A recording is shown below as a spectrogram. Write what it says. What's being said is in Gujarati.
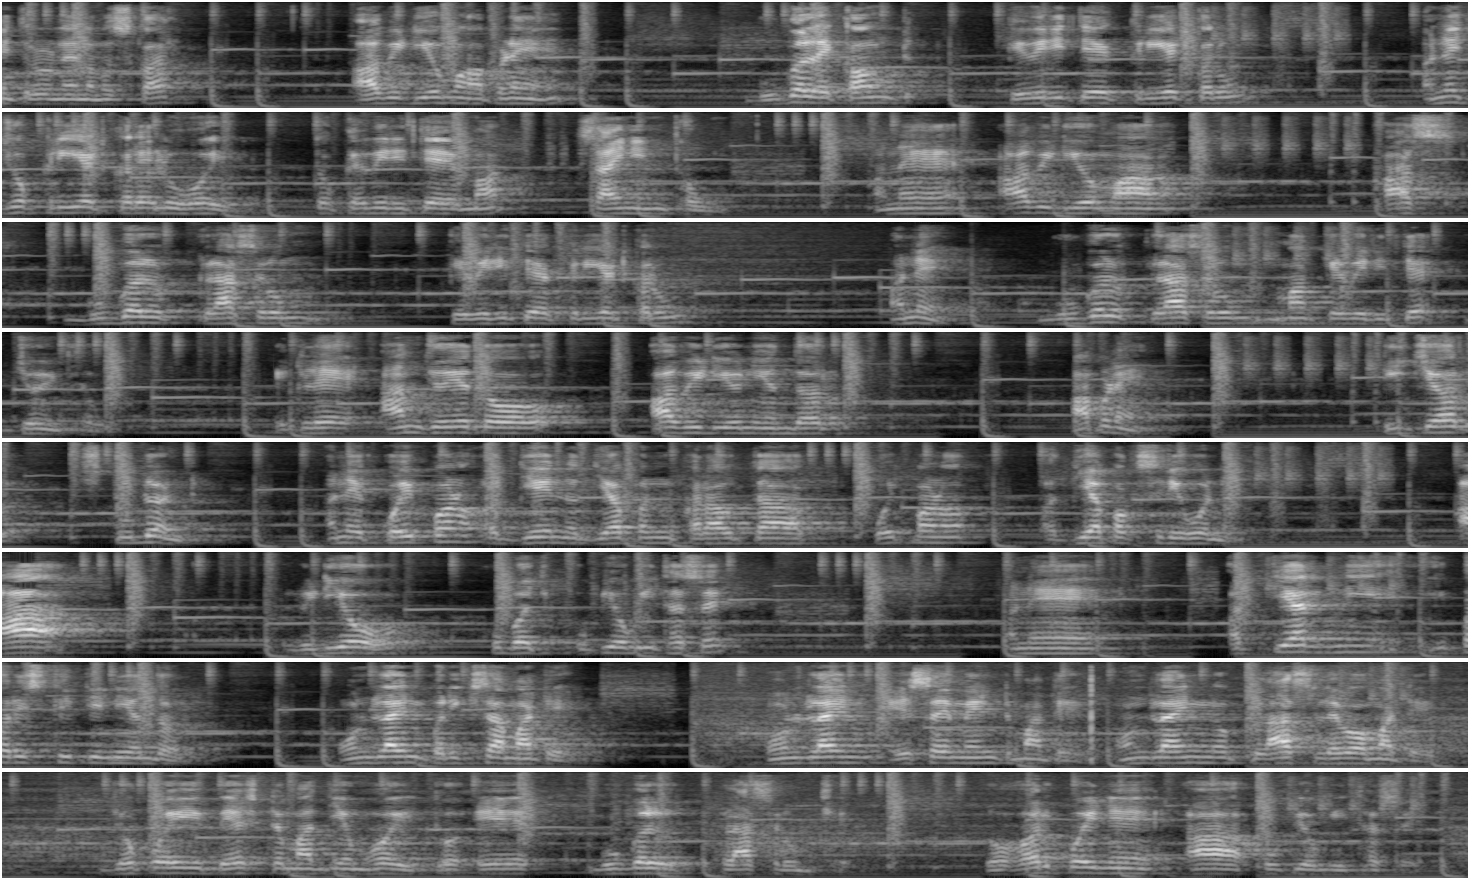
મિત્રોને નમસ્કાર. આ વિડીયોમાં આપણે ગૂગલ એકાઉન્ટ કેવી રીતે ક્રિએટ કરવું અને જો ક્રિએટ કરેલું હોય તો કેવી રીતે એમાં સાઇન ઇન થવું. અને આ વિડીયોમાં ખાસ ગૂગલ ક્લાસરૂમ કેવી રીતે ક્રિએટ કરવું અને ગૂગલ ક્લાસરૂમમાં કેવી રીતે જોઈન થવું. એટલે આમ જોઈએ તો આ વિડીયોની અંદર આપણે ટીચર સ્ટુડન્ટ અને કોઈ પણ અધ્યયન અધ્યાપન કરાવતા કોઈ પણ અધ્યાપકશ્રીઓને આ વીડિયો ખૂબ જ ઉપયોગી થશે અને અત્યારની પરિસ્થિતિની અંદર ઓનલાઈન પરીક્ષા માટે, ઓનલાઈન એસાઇનમેન્ટ માટે, ઓનલાઈન ક્લાસ લેવા માટે જો કોઈ બેસ્ટ માધ્યમ હોય તો એ ગૂગલ ક્લાસરૂમ છે. તો હર કોઈને આ ઉપયોગી થશે.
